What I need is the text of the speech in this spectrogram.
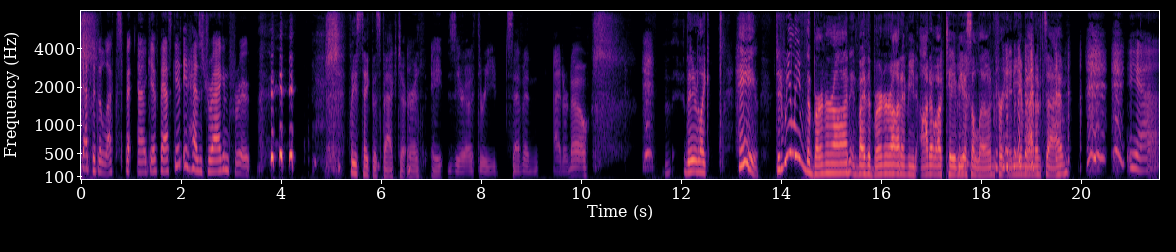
got the deluxe uh, gift basket. It has dragon fruit. please take this back to Earth 8037. I don't know. They're like, hey, did we leave the burner on? And by the burner on, I mean Otto Octavius alone for any amount of time. yeah,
